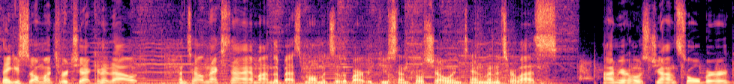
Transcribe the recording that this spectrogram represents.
Thank you so much for checking it out. Until next time on the best moments of the Barbecue Central show in 10 minutes or less, I'm your host, Jon Solberg.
